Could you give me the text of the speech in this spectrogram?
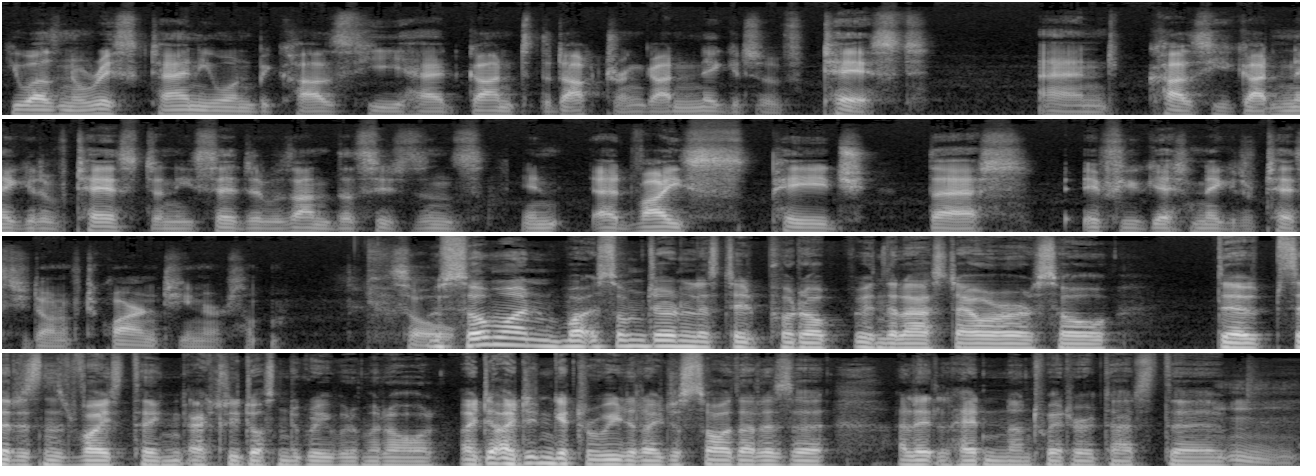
he wasn't a risk to anyone because he had gone to the doctor and got a negative test. And because he got a negative test, and he said it was on the citizens' in advice page that if you get a negative test, you don't have to quarantine or something. So Someone, what some journalist did put up in the last hour or so, the citizens' advice thing actually doesn't agree with him at all. I, d- I didn't get to read it. I just saw that as a, a little heading on Twitter that the mm.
